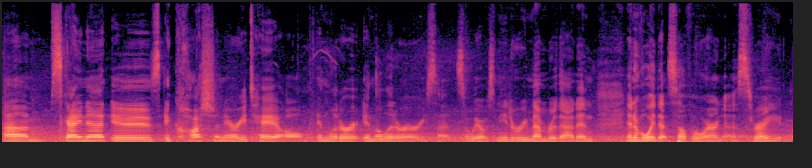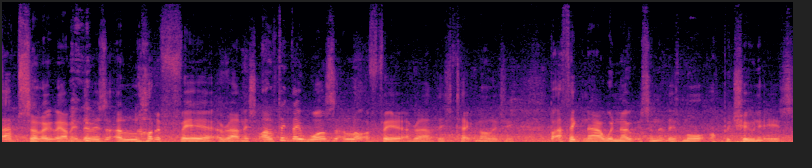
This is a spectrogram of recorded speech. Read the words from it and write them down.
Um, Skynet is a cautionary tale in, liter- in the literary sense. So we always need to remember that and, and avoid that self-awareness, right? Absolutely. I mean, there is a lot of fear around this. I think there was a lot of fear around this technology, but I think now we're noticing that there's more opportunities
